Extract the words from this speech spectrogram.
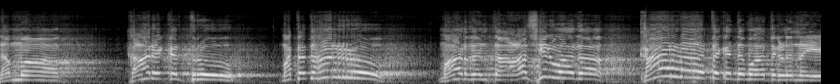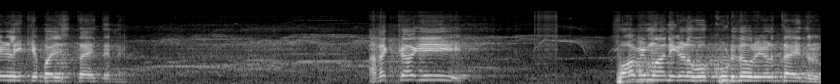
ನಮ್ಮ ಕಾರ್ಯಕರ್ತರು, ಮತದಾರರು ಮಾಡಿದಂತ ಆಶೀರ್ವಾದ ಕಾರಣ ಅಂತಕ್ಕಂಥ ಮಾತುಗಳನ್ನು ಹೇಳಲಿಕ್ಕೆ ಬಯಸ್ತಾ ಇದ್ದೇನೆ. ಅದಕ್ಕಾಗಿ ಸ್ವಾಭಿಮಾನಿಗಳ ಒಕ್ಕೂಟದವರು ಹೇಳ್ತಾ ಇದ್ರು,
